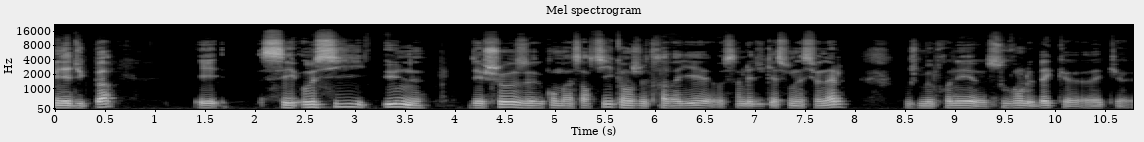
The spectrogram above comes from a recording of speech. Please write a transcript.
mais n'éduque pas. Et c'est aussi une des choses qu'on m'a sorties quand je travaillais au sein de l'éducation nationale, où je me prenais euh, souvent le bec euh, avec, euh,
